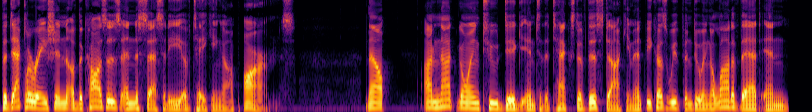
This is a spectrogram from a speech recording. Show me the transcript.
the Declaration of the Causes and Necessity of Taking Up Arms. Now, I'm not going to dig into the text of this document because we've been doing a lot of that, and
